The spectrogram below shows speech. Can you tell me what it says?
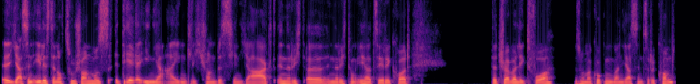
Äh, Elis, der noch zuschauen muss, der ihn ja eigentlich schon ein bisschen jagt in, Richt, äh, in Richtung EHC-Rekord. Der Trevor liegt vor, Müssen wir mal gucken, wann Yassin zurückkommt.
